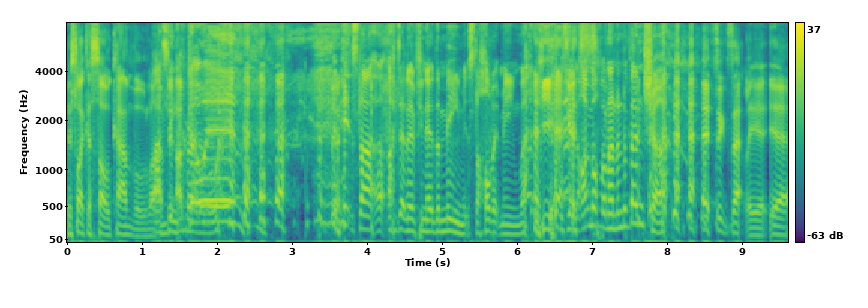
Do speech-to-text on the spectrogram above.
It's like a Sol Campbell. Like, I'm, I'm going! it's that uh, I don't know if you know the meme. It's the Hobbit meme where Yes. he's going, "I'm off on an adventure." That's exactly it. Yeah,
